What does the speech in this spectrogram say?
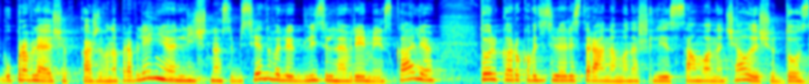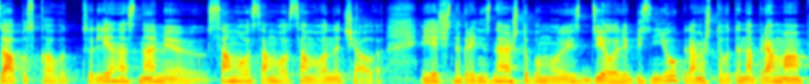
управляющих каждого направления, лично собеседовали, длительное время искали. Только руководителя ресторана мы нашли с самого начала, еще до запуска. Вот Лена с нами с самого-самого-самого начала. И я, честно говоря, не знаю, что бы мы сделали без нее, потому что вот она прямо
